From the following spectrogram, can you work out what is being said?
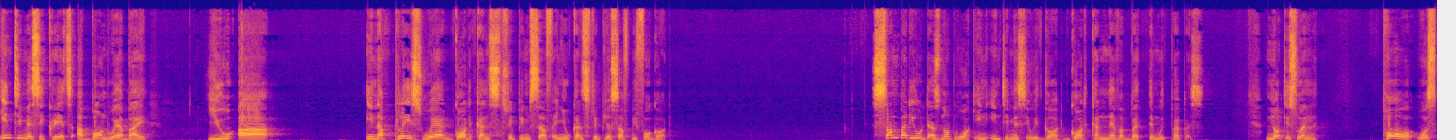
Intimacy creates a bond whereby you are in a place where God can strip Himself and you can strip yourself before God. Somebody who does not walk in intimacy with God, God can never birth them with purpose. Notice when Paul was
